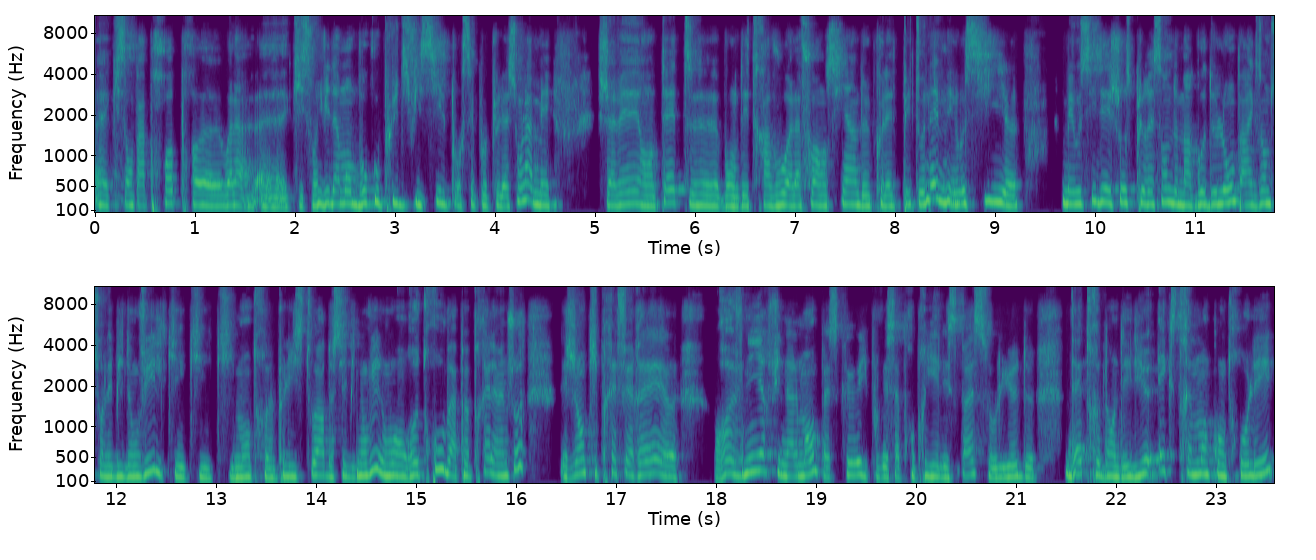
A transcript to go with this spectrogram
euh, qui sont pas propres, euh, voilà, euh, qui sont évidemment beaucoup plus difficiles pour ces populations-là. Mais j'avais en tête, bon, des travaux à la fois anciens de Colette Pétonnet, mais aussi mais aussi des choses plus récentes de Margot Delon, par exemple, sur les bidonvilles, qui, qui, qui montrent un peu l'histoire de ces bidonvilles, où on retrouve à peu près la même chose, des gens qui préféraient revenir finalement parce qu'ils pouvaient s'approprier l'espace au lieu de d'être dans des lieux extrêmement contrôlés,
